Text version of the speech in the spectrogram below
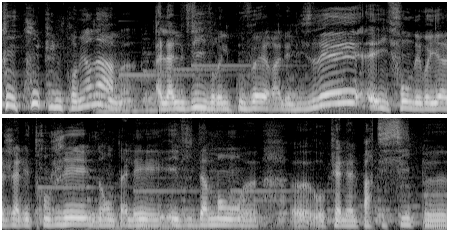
que coûte une première dame? Elle a le vivre et le couvert à l'Élysée, et ils font des voyages à l'étranger dont elle est évidemment euh, euh, auxquels elle participe euh,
